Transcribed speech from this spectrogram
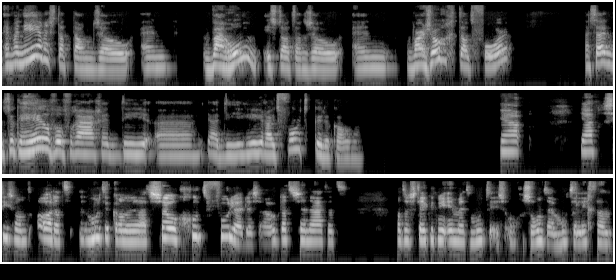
en wanneer is dat dan zo? En waarom is dat dan zo? En waar zorgt dat voor? Er zijn natuurlijk heel veel vragen die, uh, ja, die hieruit voort kunnen komen. Ja, ja, precies. Want oh, dat moeten kan inderdaad zo goed voelen. Dus ook dat is inderdaad het. Want we steken het nu in met moeten is ongezond. En moeten ligt aan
